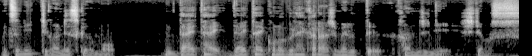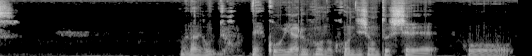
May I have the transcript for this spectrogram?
別にっていう感じですけども、大体、大体このぐらいから始めるっていう感じにしてます。まあ、なんか、ね、こうやる方のコンディションとして、こう、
